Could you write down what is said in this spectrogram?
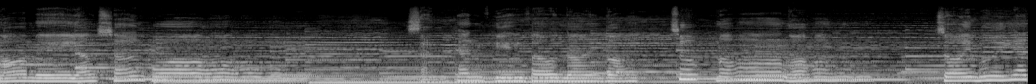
我未有想过。神恩遍布内外，祝摸我，在每一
